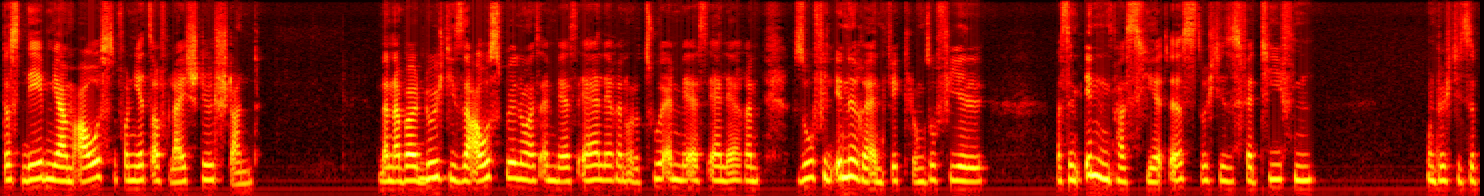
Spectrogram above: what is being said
das Leben ja im Außen von jetzt auf gleich stillstand. Dann aber durch diese Ausbildung als MBSR-Lehrerin oder zur MBSR-Lehrerin so viel innere Entwicklung, so viel, was im Innen passiert ist, durch dieses Vertiefen und durch diese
